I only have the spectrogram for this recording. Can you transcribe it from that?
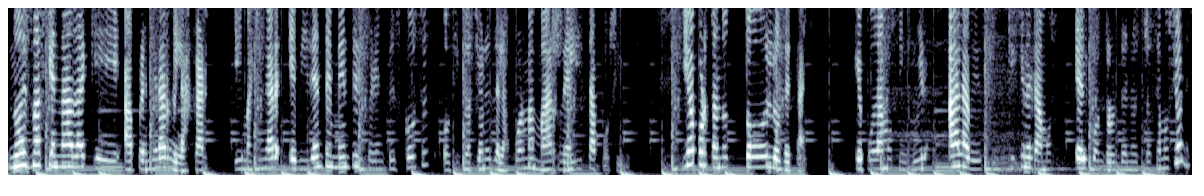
No es más que nada que aprender a relajarse, imaginar evidentemente diferentes cosas o situaciones de la forma más realista posible y aportando todos los detalles que podamos incluir a la vez que generamos el control de nuestras emociones,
